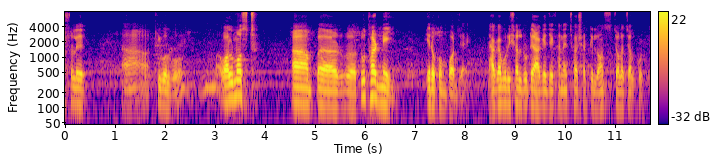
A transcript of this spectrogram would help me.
আসলে কি বলব, অলমোস্ট টু থার্ড নেই এরকম পর্যায়ে। ঢাকা বরিশাল রুটে আগে যেখানে ছয় সাতটি লঞ্চ চলাচল করত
